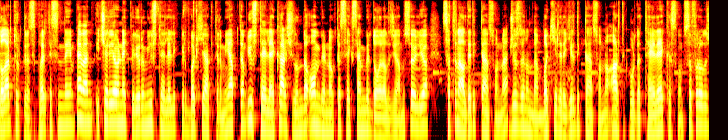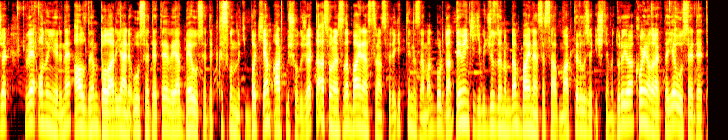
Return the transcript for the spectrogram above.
dolar Türk lirası paritesindeyim. Hemen içeriye örnek veriyorum 100 TL'lik bir bakiye aktarımı yaptım. 100 TL karşılığında 11.81 dolar alacağımı söylüyor. Satın al dedikten sonra cüzdanımdan bakiyelere girdikten sonra artık burada TL kısmım sıfır olacak ve onun yerine yerine aldığım dolar yani USDT veya BUSD kısmındaki bakiyem artmış olacak. Daha sonrasında Binance transfere gittiğiniz zaman buradan deminki gibi cüzdanımdan Binance hesabıma aktarılacak işlemi duruyor. Coin olarak da ya USDT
